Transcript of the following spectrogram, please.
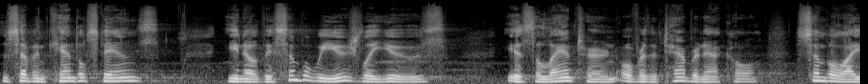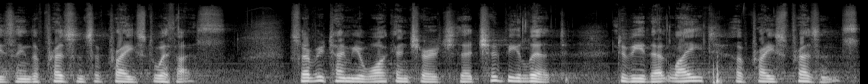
The seven candlestands, you know, the symbol we usually use is the lantern over the tabernacle, symbolizing the presence of Christ with us. So every time you walk in church, that should be lit to be that light of Christ's presence.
